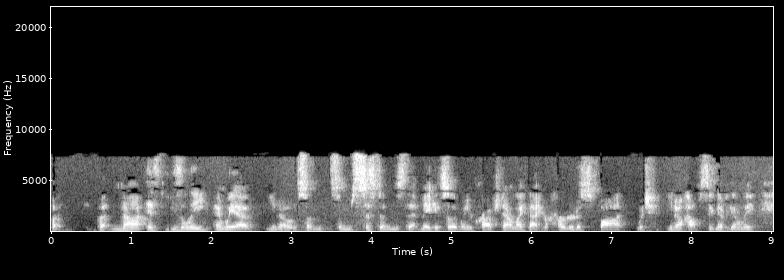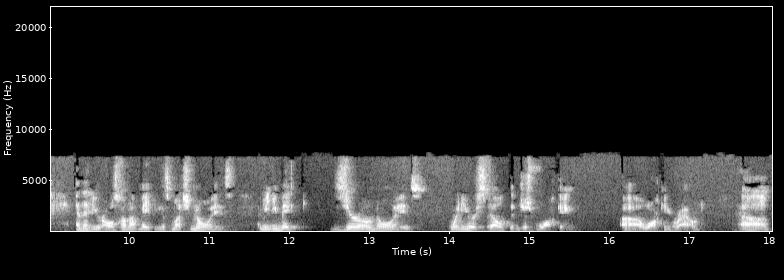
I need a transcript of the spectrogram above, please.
but but not as easily. And we have, you know, some, some systems that make it so that when you're crouched down like that, you're harder to spot, which, you know, helps significantly. And then you're also not making as much noise. I mean, you make zero noise when you're stealth and just walking, uh, walking around. Um,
